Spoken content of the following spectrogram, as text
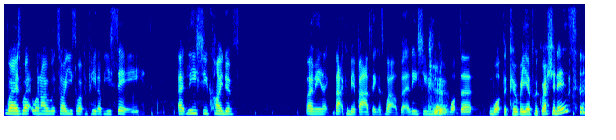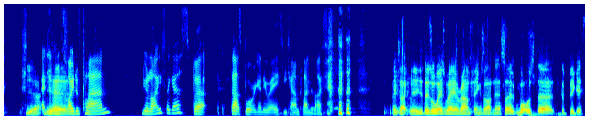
Whereas when I so I used to work for PwC, at least you kind of, I mean, like, that can be a bad thing as well, but at least you know Yeah. what the what the career progression is, Yeah, and you yeah, can kind of plan your life, I guess. But that's boring anyway. If you can plan your life, exactly. There's always way around things, aren't there? So, what was the the biggest?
